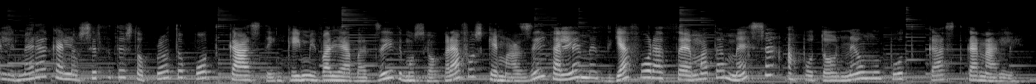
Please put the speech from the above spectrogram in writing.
Καλημέρα, καλώς ήρθατε στο πρώτο podcasting και είμαι η Βαλιά Μπατζή, δημοσιογράφος και μαζί θα λέμε διάφορα θέματα μέσα από το νέο μου podcast κανάλι.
